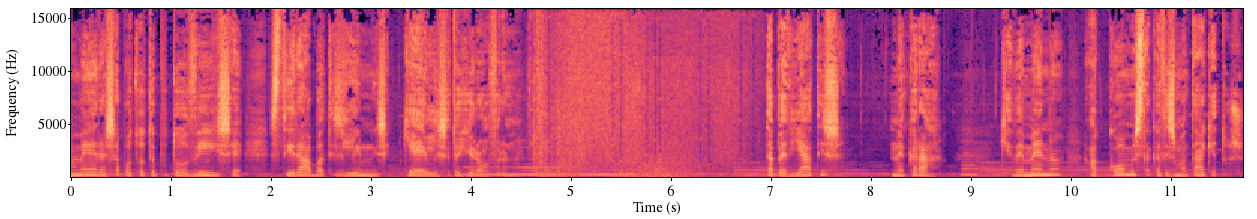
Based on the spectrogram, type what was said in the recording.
9 μέρες από τότε που το οδήγησε στη ράμπα της λίμνης και έλυσε το χειρόφρενο. Τα παιδιά της νεκρά και δεμένα ακόμη στα καθισματάκια τους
